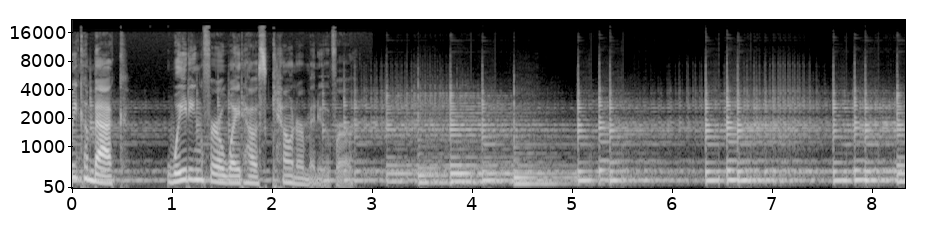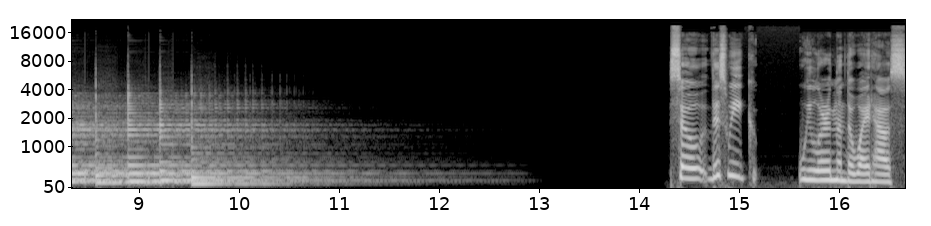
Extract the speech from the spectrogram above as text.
We come back, waiting for a White House countermaneuver. So this week, we learned that the White House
